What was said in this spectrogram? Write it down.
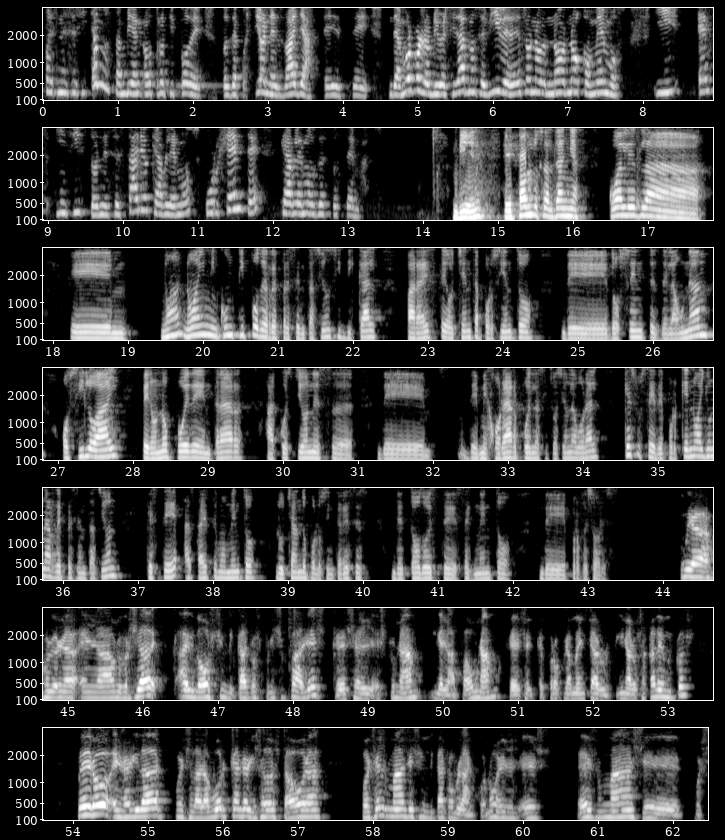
Pues necesitamos también otro tipo de, pues de cuestiones, vaya, este, de amor por la universidad no se vive, de eso no, no, no comemos. Y es, insisto, necesario que hablemos, urgente que hablemos de estos temas. Bien, eh, Pablo Saldaña, ¿cuál es la... Em, no, no hay ningún tipo de representación sindical para este 80% de docentes de la UNAM, o sí lo hay, pero no puede entrar a cuestiones eh, de, de, mejorar pues la situación laboral. ¿Qué sucede? ¿Por qué no hay una representación que esté hasta este momento luchando por los intereses de todo este segmento de profesores? Mira, Julio, en la, universidad hay dos sindicatos principales, que es el STUNAM y el APAUNAM, que es el que propiamente aglutina a los académicos, pero en realidad, pues la labor que han realizado hasta ahora pues es más de sindicato blanco, ¿no? Es, es, es más, eh, pues,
